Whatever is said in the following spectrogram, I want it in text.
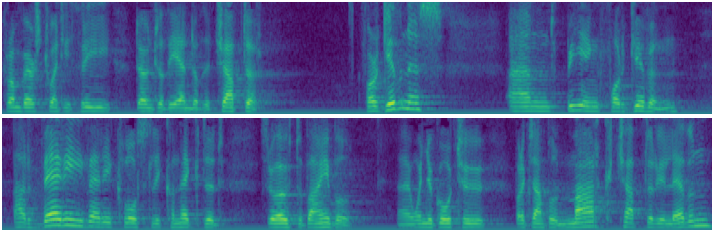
from verse 23 down to the end of the chapter. Forgiveness and being forgiven are very, very closely connected throughout the Bible. Uh, when you go to, for example, Mark chapter 11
